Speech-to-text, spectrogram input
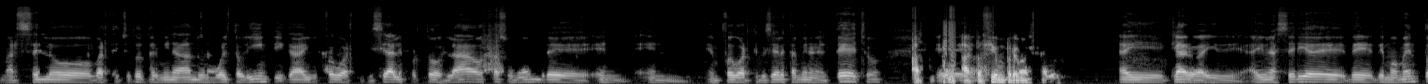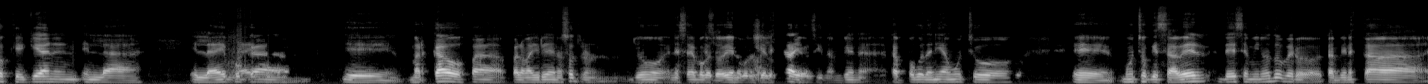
Marcelo Bartichotto termina dando una vuelta olímpica, hay fuegos artificiales por todos lados, está su nombre en, en, fuegos artificiales también en el techo. Hasta, siempre, Marcelo. Hay, claro, hay, hay una serie de, de, momentos que quedan en, la, en la época eh, marcados para la mayoría de nosotros. Yo en esa época todavía no conocía el estadio, así también eh, tampoco tenía mucho, eh, mucho que saber de ese minuto, pero también estaba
